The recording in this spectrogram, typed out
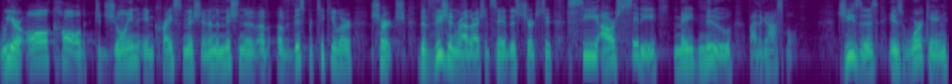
We are all called to join in Christ's mission and the mission of, of, of, this particular church, the vision, rather, I should say, of this church, to see our city made new by the gospel. Jesus is working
